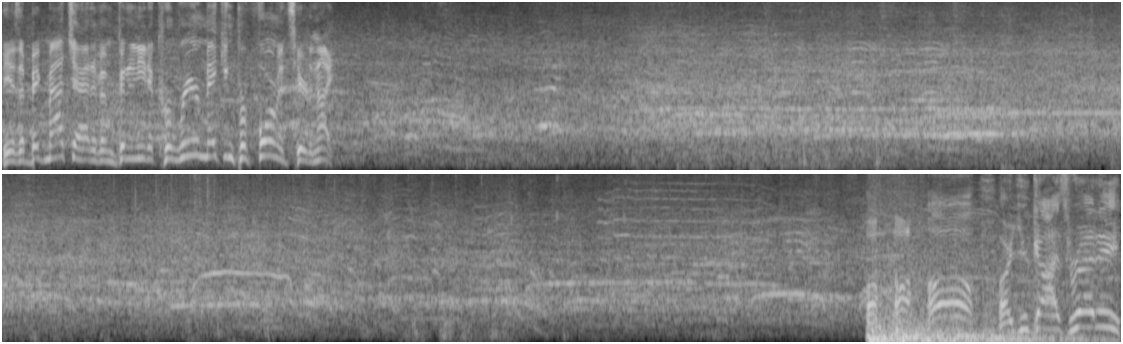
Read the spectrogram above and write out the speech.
He has a big match ahead of him. Going to need a career-making performance here tonight. Oh, are guys ready?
